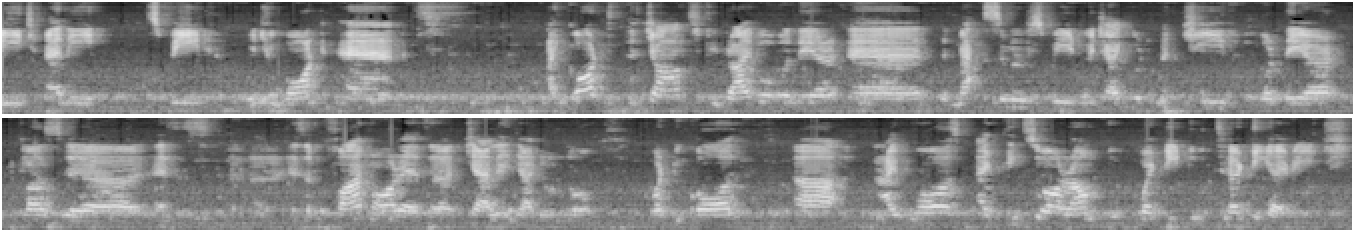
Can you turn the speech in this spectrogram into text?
reach any speed which you want and I got the chance to drive over there and the maximum speed which I could achieve over there because uh, as, uh, as a fun or as a challenge I don't know what to call uh, I was I think so around 220 to 30 I reached.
